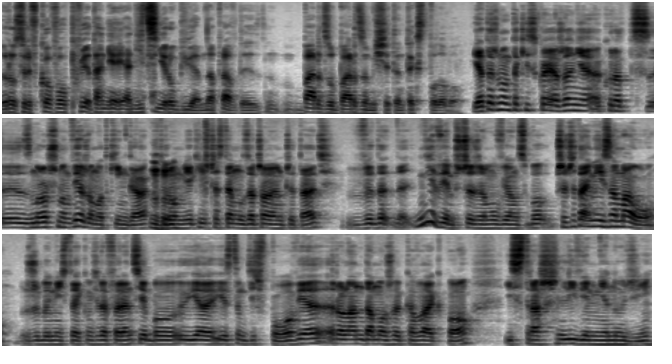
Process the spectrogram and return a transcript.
rozrywkowe opowiadania ja nic nie robiłem, naprawdę. Bardzo, bardzo mi się ten tekst podobał. Ja też mam takie skojarzenie akurat z Mroczną Wieżą od Kinga, mhm. którą jakiś czas temu zacząłem czytać. Wyda nie wiem szczerze mówiąc, bo przeczytałem jej za mało, żeby mieć tu jakąś referencję, bo ja jestem gdzieś w połowie, Rolanda może kawałek po i straszliwie mnie nudzi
